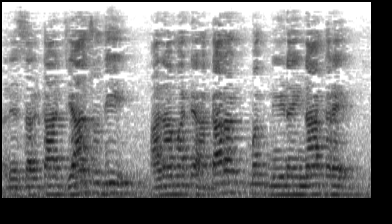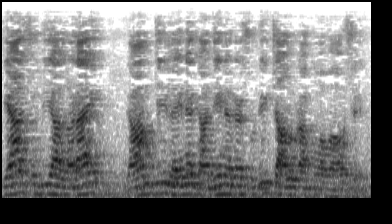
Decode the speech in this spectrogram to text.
અને સરકાર જ્યાં સુધી આના માટે હકારાત્મક નિર્ણય ના કરે, ત્યાં સુધી આ લડાઈ ગામથી લઈને ગાંધીનગર સુધી ચાલુ રાખવામાં આવશે.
